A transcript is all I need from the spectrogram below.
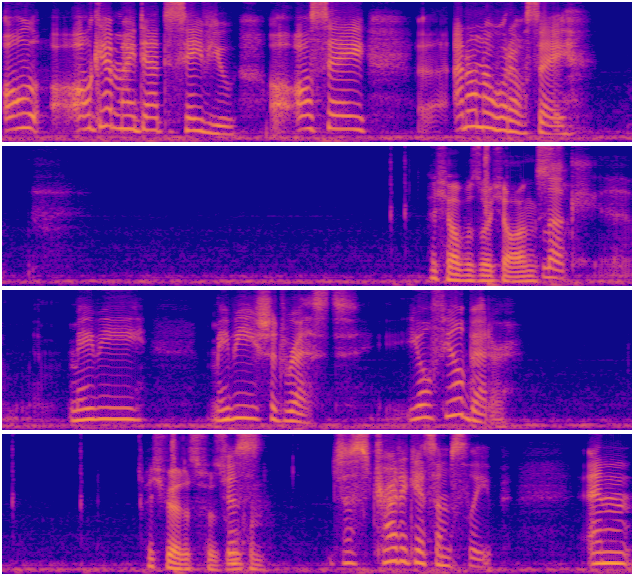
I'll I'll get my dad to save you. I'll, I'll say, uh, I don't know what I'll say. Ich habe solche Angst. Look, uh, maybe, maybe you should rest. You'll feel better. Ich werde es Just, versuchen. just try to get some sleep, and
